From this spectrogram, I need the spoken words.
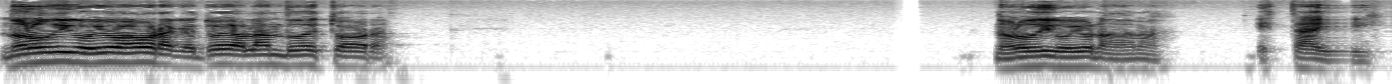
No lo digo yo ahora que estoy hablando de esto ahora. No lo digo yo nada más. Está ahí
